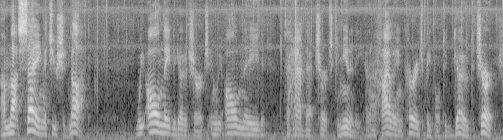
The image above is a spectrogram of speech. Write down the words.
I'm not saying that you should not. We all need to go to church and we all need to have that church community. And I highly encourage people to go to church.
